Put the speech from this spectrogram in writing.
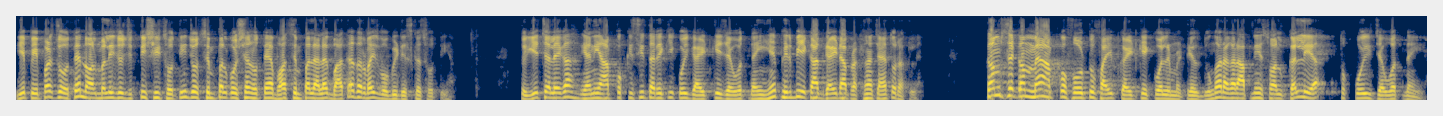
ये पेपर्स जो होते हैं नॉर्मली जो जितनी शीट्स होती हैं, जो सिंपल क्वेश्चन होते हैं, बहुत सिंपल अलग बात है अदरवाइज़ वो भी डिस्कस होती है। तो ये चलेगा, यानी आपको किसी तरह की कोई गाइड की ज़रूरत नहीं है, फिर भी एक आध गाइड आप रखना चाहें तो रख लें। कम से कम मैं आपको फोर टू फाइव गाइड के इक्वल मटेरियल दूँगा, और अगर आपने ये सॉल्व कर लिया तो कोई ज़रूरत नहीं है।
